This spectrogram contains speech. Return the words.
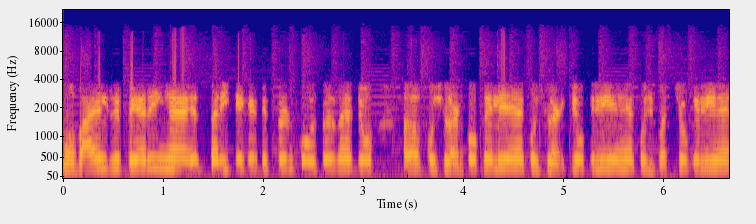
मोबाइल रिपेयरिंग है, इस तरीके के डिफरेंट कोर्सेज है जो कुछ लड़कों के लिए है कुछ लड़कियों के लिए है कुछ बच्चों के लिए है।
